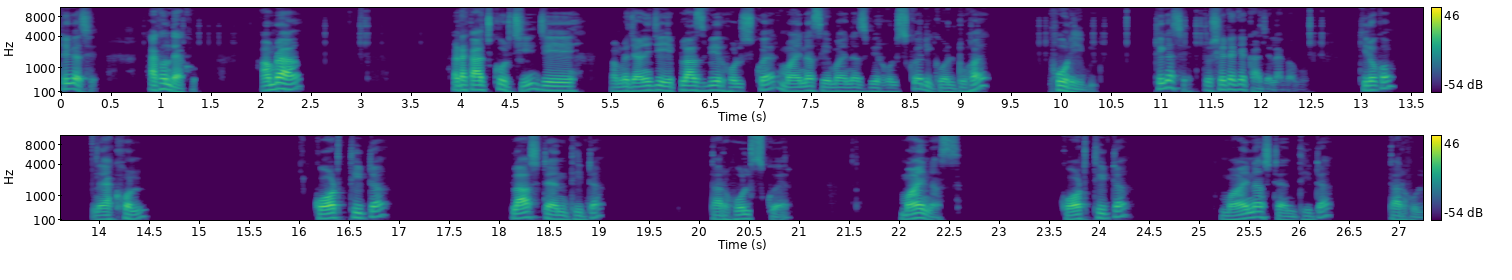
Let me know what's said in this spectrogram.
ঠিক আছে? এখন দেখো, আমরা একটা কাজ করছি যে আমরা জানি যে এ প্লাস বি এর whole square minus a minus b এর হোল স্কোয়ার ইকুয়াল টু হয় ফোর এ বি ঠিক আছে? তো সেটাকে কাজে লাগাবো। কীরকম এখন cot theta plus tan theta তার whole square minus cot theta minus tan theta তার হোল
